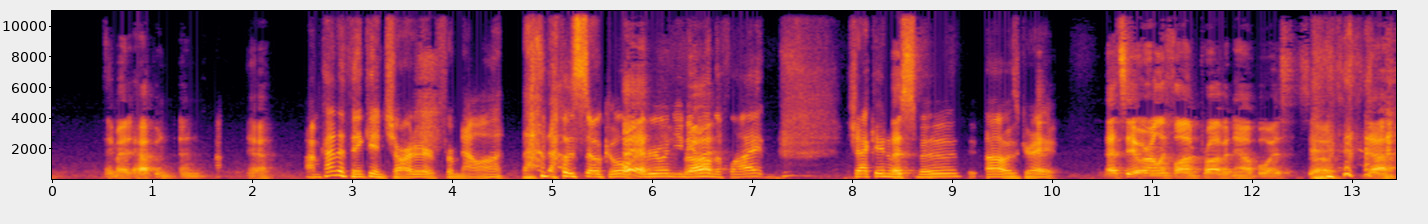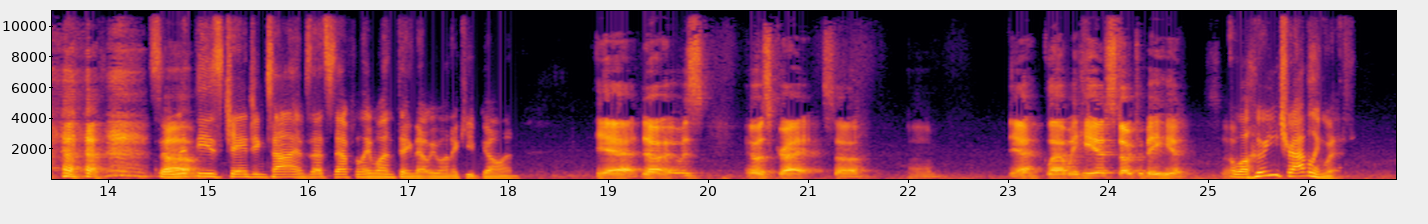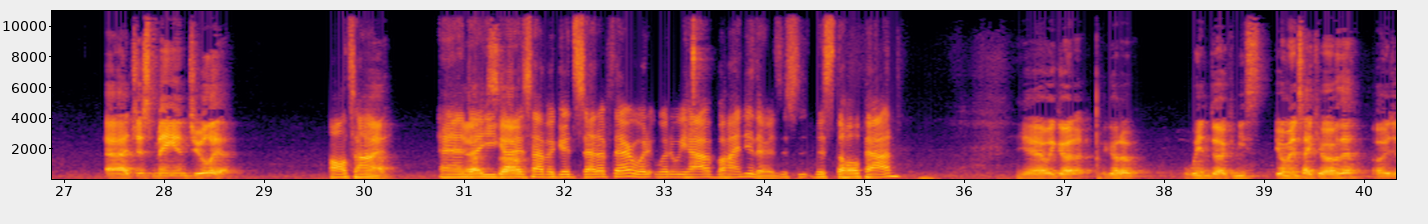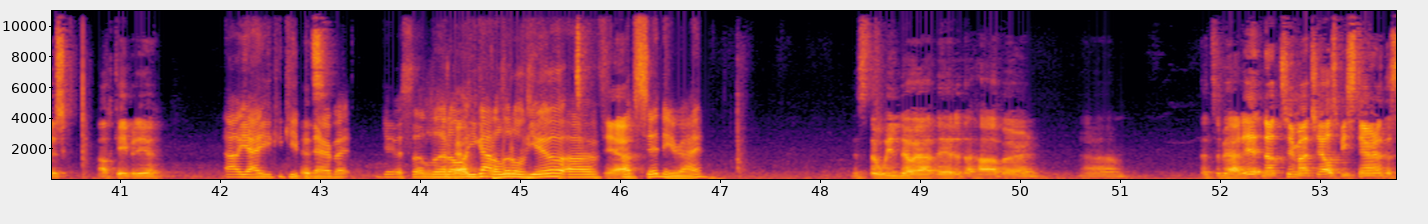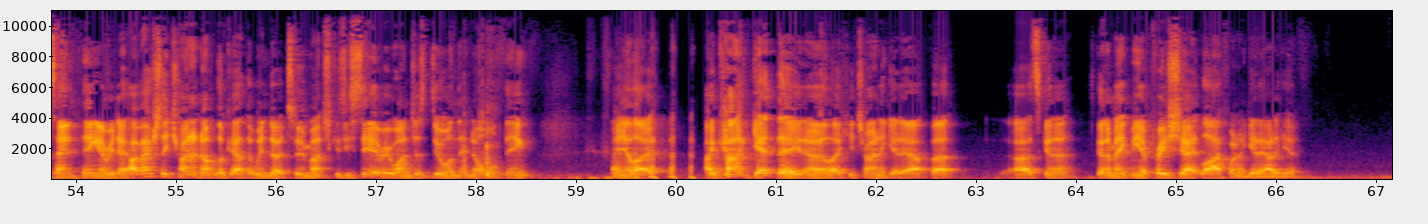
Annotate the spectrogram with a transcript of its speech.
they made it happen, and yeah. I'm kind of thinking charter from now on. that was so cool. Yeah, Everyone you knew on the flight, check in was smooth. Oh, it was great. That's it. We're only flying private now, boys. So, yeah. so um, with these changing times, that's definitely one thing that we want to keep going. Yeah, no, it was it was great. So, um, yeah, glad we're here. Stoked to be here. So. Well, who are you traveling with? Uh, just me and Julia. All time. Yeah. And yeah, uh, you so, guys have a good setup there. What what do we have behind you there? Is this this the whole pad? Yeah, we got we got a window. Can you you want me to take you over there, or just I'll keep it here? Oh yeah, you can keep it's, it there, but give us a little. Okay. You got a little view of yeah. of Sydney, right? That's the window out there to the harbour, and um, that's about it. Not too much else. Be staring at the same thing every day. I'm actually trying to not look out the window too much because you see everyone just doing their normal thing, and you're like, I can't get there. You know, like you're trying to get out, but uh, it's gonna it's gonna make me appreciate life when I get out of here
